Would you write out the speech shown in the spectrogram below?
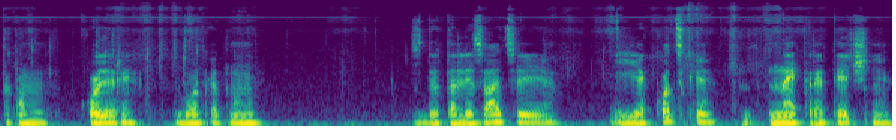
в такому кольорі блакитному з деталізацією. Є коцки не критичні.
